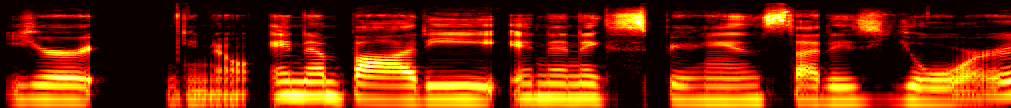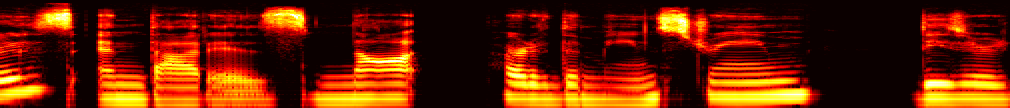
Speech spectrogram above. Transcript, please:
you're you know in a body in an experience that is yours and that is not part of the mainstream these are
